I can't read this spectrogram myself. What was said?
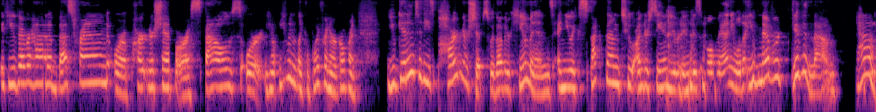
if you've ever had a best friend or a partnership or a spouse or you know even like a boyfriend or a girlfriend you get into these partnerships with other humans and you expect them to understand your invisible manual that you've never given them. Yeah.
